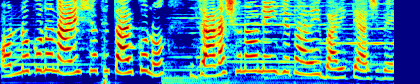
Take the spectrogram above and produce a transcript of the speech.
অন্য কোনো নারীর সাথে তার কোনো জানাশোনাও নেই যে তারা এই বাড়িতে আসবে।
